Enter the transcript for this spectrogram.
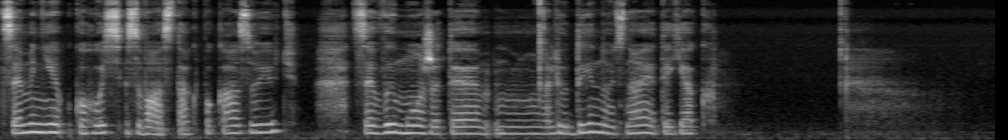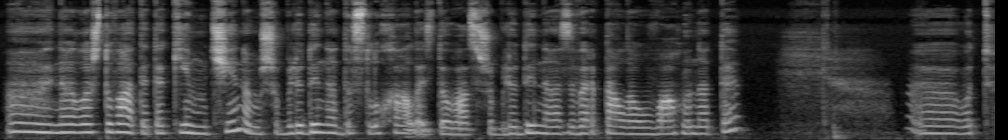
Це мені когось з вас так показують. Це ви можете людину, знаєте, як налаштувати таким чином, щоб людина дослухалась до вас, щоб людина звертала увагу на те, е, от,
